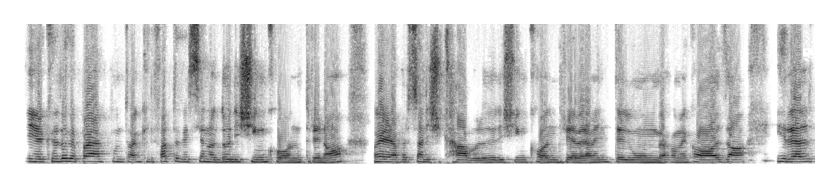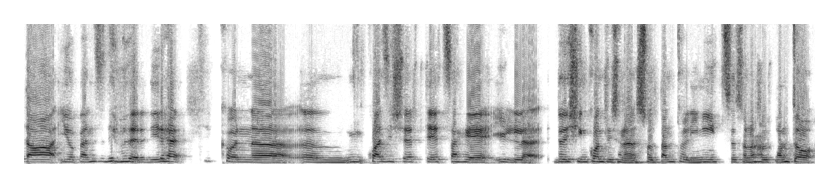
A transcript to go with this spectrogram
Io credo che poi appunto anche il fatto che siano 12 incontri, no? Magari una persona dice cavolo, 12 incontri è veramente lunga come cosa. In realtà io penso di poter dire con uh, quasi certezza che i 12 incontri sono soltanto l'inizio, sono soltanto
